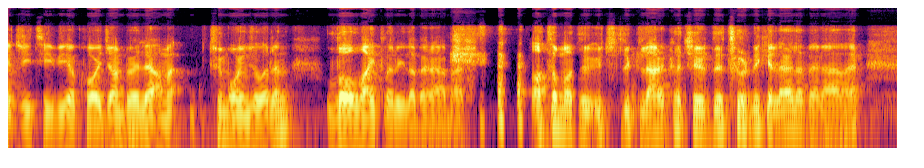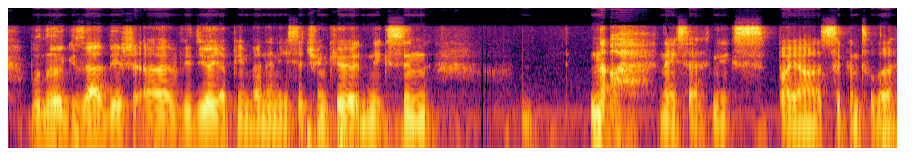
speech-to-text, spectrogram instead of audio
IGTV'ye koyacağım böyle ama tüm oyuncuların low light'larıyla beraber atamadığı üçlükler, kaçırdığı turnikelerle beraber bunu güzel bir e, video yapayım ben en iyisi. Çünkü Knicks'in ah, neyse Knicks bayağı sıkıntılı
